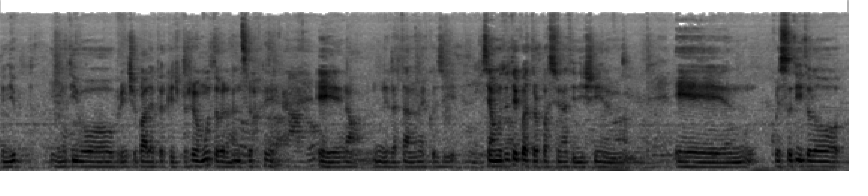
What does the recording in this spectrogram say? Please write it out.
quindi il motivo principale è perché ci piaceva molto quella canzone e no, in realtà non è così. Siamo tutti e quattro appassionati di cinema e questo titolo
